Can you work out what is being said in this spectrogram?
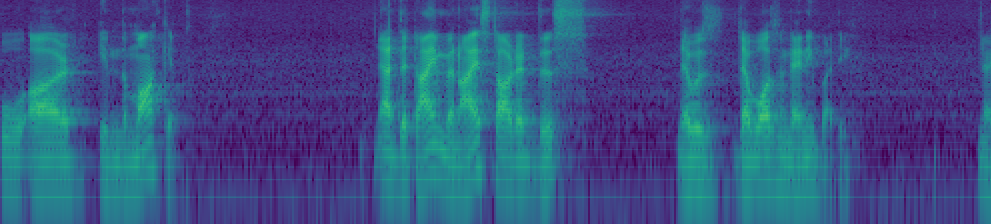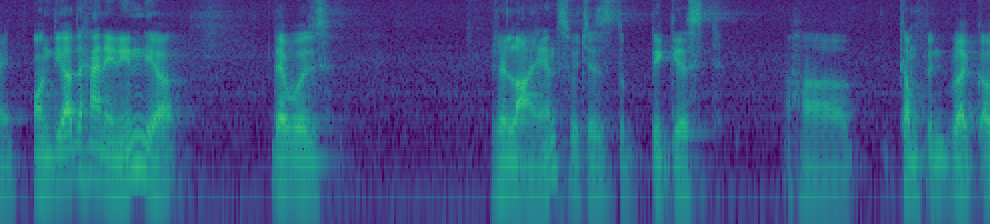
who are in the market? At the time when i started this there was there wasn't anybody right? On the other hand in india there was reliance which is the biggest uh, company, like uh,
